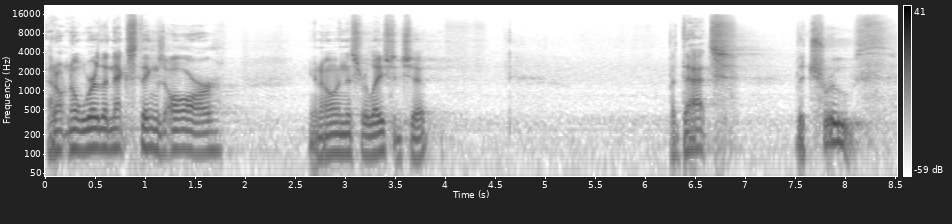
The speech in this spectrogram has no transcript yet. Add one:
I don't know where the next things are, you know, in this relationship. But that's the truth,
